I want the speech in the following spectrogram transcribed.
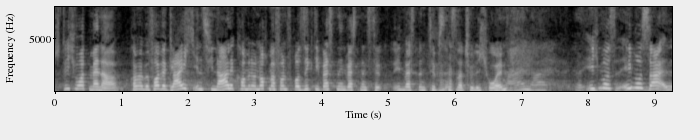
Stichwort Männer. Kommen wir, bevor wir gleich ins Finale kommen und nochmal von Frau Sick die besten Investment-Tipps uns natürlich holen. Nein, nein ich muss, ich muss sagen,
